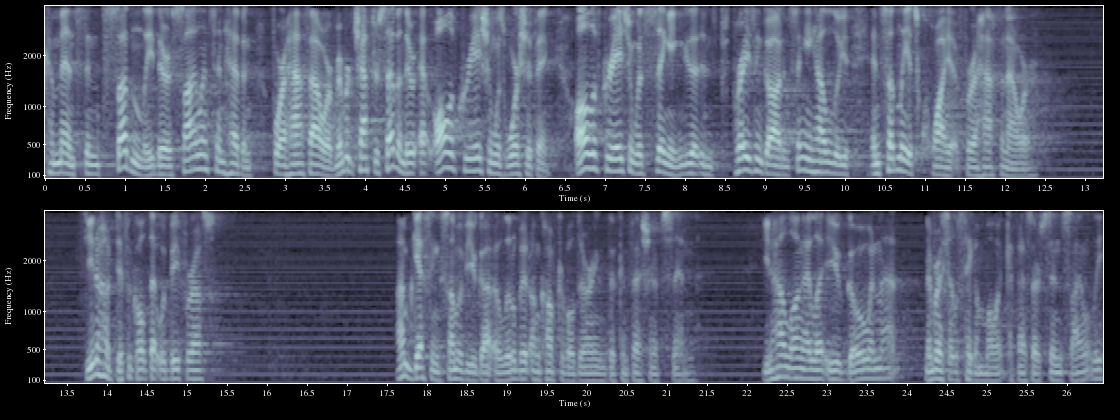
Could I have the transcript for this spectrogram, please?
commenced, and suddenly there is silence in heaven for a half hour. Remember chapter 7, there, all of creation was worshiping. All of creation was singing uh, and praising God and singing hallelujah, and suddenly it's quiet for a half an hour. Do you know how difficult that would be for us? I'm guessing some of you got a little bit uncomfortable during the confession of sin. You know how long I let you go in that? Remember I said, let's take a moment, confess our sins silently?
